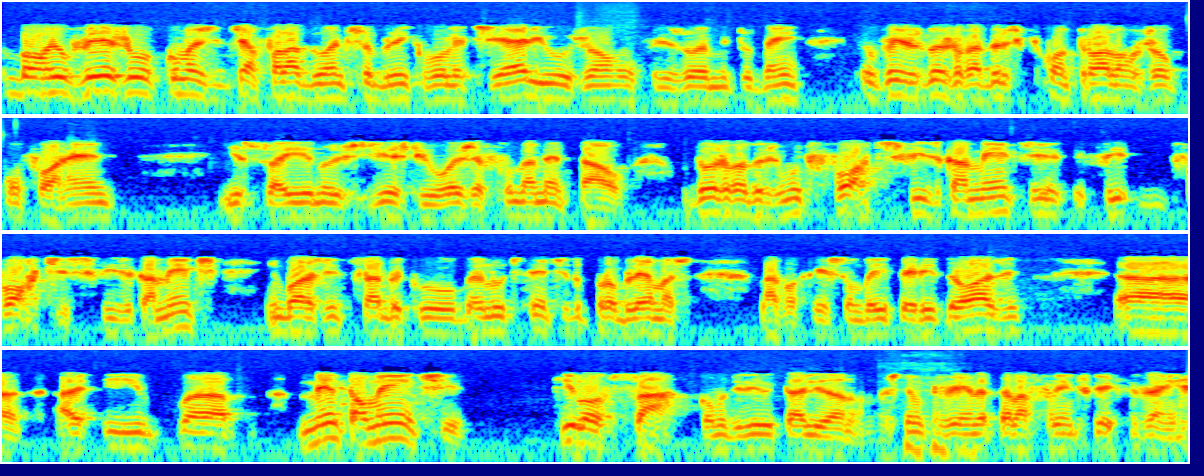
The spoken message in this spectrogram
Bom, eu vejo, como a gente tinha falado antes sobre o Nick Voletieri, e o João frisou muito bem, eu vejo dois jogadores que controlam o jogo com forehand. Isso aí nos dias de hoje é fundamental. Dois jogadores muito fortes fisicamente, fi, fortes fisicamente, embora a gente saiba que o Belucci tenha tido problemas lá com a questão da hiperidrose. Uh, e uh, mentalmente, quilossá, como diria o italiano. Nós temos que ver ainda pela frente o que, é que vem.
